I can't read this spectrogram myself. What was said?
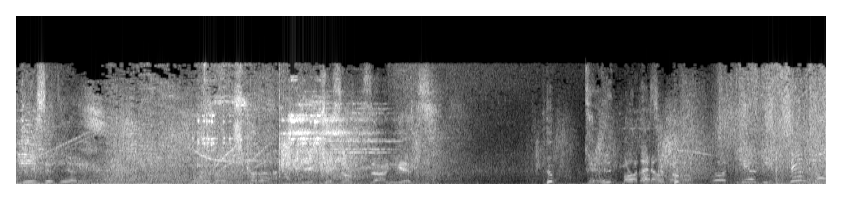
見せてやる俺の力行けぞ残月よかろうとっておきシュート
